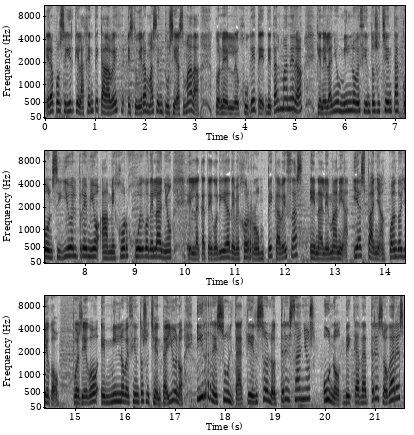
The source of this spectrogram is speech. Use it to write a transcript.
era conseguir que la gente cada vez estuviera más entusiasmada con el juguete, de tal manera que en el año 1980 consiguió el premio a mejor juego del año en la categoría de mejor rompecabezas en Alemania. ¿Y a España cuándo llegó? Pues llegó en 1981 y resulta que en solo tres años uno de cada tres hogares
